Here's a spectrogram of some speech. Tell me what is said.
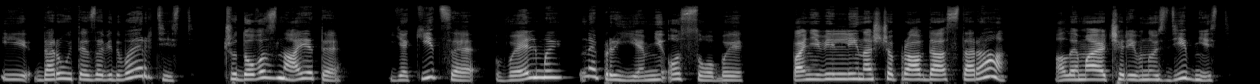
і даруйте за відвертість, чудово знаєте, які це вельми неприємні особи. Пані Вілліна, щоправда, стара, але має чарівну здібність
